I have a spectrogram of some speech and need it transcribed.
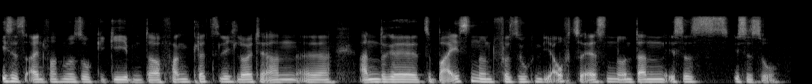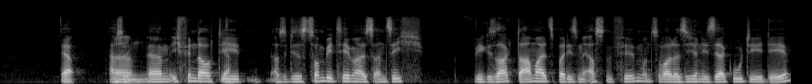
ist es einfach nur so gegeben. Da fangen plötzlich Leute an, äh, andere zu beißen und versuchen die aufzuessen und dann ist es, ist es so. Ja, also Ähm, ähm, ich finde auch, die, also dieses Zombie-Thema ist an sich, wie gesagt, damals bei diesem ersten Film und so weiter sicher eine sehr gute Idee.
